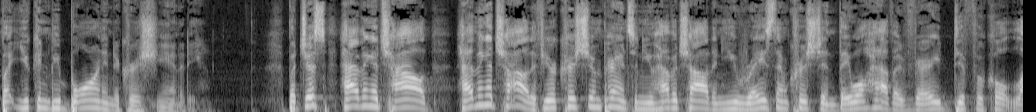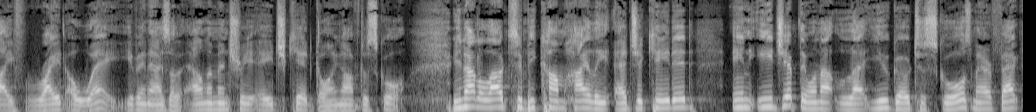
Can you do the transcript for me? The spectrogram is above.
But you can be born into Christianity. But just having a child, having a child, if you're Christian parents and you have a child and you raise them Christian, they will have a very difficult life right away, even as an elementary age kid going off to school. You're not allowed to become highly educated in Egypt. They will not let you go to school. As a matter of fact,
